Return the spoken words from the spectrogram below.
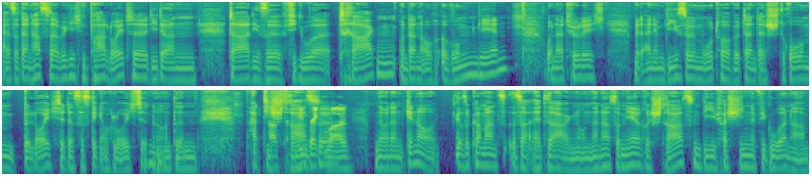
Also dann hast du da wirklich ein paar Leute, die dann da diese Figur tragen und dann auch rumgehen. Und natürlich mit einem Dieselmotor wird dann der Strom beleuchtet, dass das Ding auch leuchtet. Ne? Und dann hat die das Straße. Ne, dann, genau, so kann man es halt sagen. Und dann hast du mehrere Straßen, die verschiedene Figuren haben.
